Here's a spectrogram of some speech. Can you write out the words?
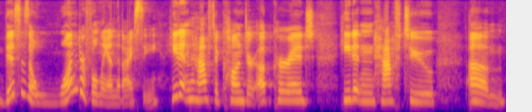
this is a wonderful land that I see. He didn't have to conjure up courage, he didn't have to um,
